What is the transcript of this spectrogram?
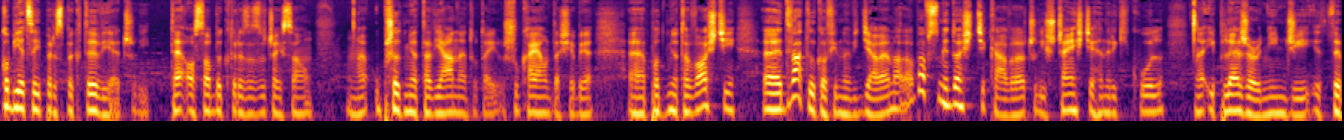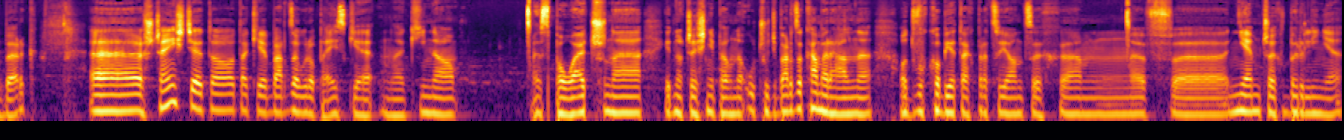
kobiecej perspektywie, czyli te osoby, które zazwyczaj są e, uprzedmiotawiane, tutaj szukają dla siebie podmiotowości. Dwa tylko filmy widziałem, ale oba w sumie dość ciekawe, czyli Szczęście Henryki Kuhl i Pleasure Ninji Thyberg. Szczęście to takie bardzo europejskie kino społeczne, jednocześnie pełne uczuć, bardzo kameralne, o dwóch kobietach pracujących w Niemczech, w Berlinie,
